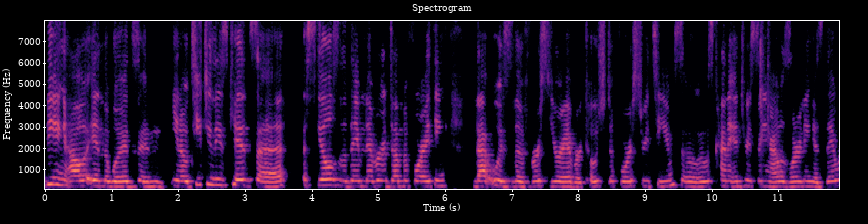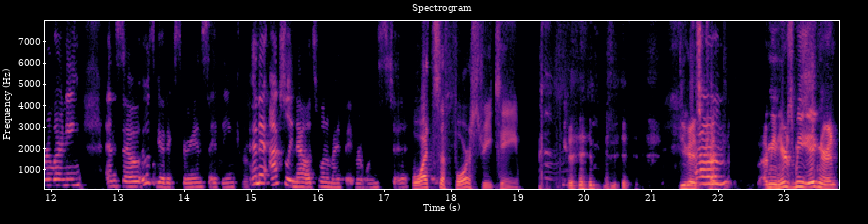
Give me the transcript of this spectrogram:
being out in the woods and you know teaching these kids uh, skills that they've never done before. I think that was the first year I ever coached a forestry team. So it was kind of interesting. I was learning as they were learning. And so it was a good experience, I think. And it, actually, now it's one of my favorite ones to. What's a forestry team? Do you guys um, cut? I mean, here's me ignorant.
